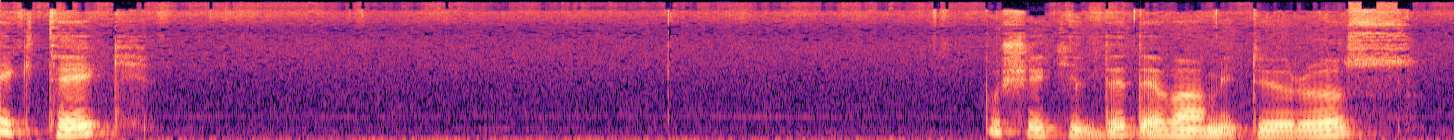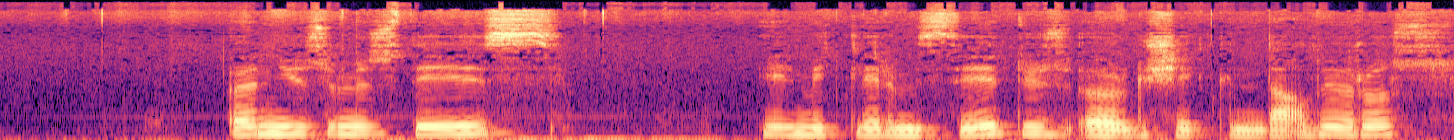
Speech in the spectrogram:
tek tek bu şekilde devam ediyoruz. Ön yüzümüzdeyiz. ilmeklerimizi düz örgü şeklinde alıyoruz.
